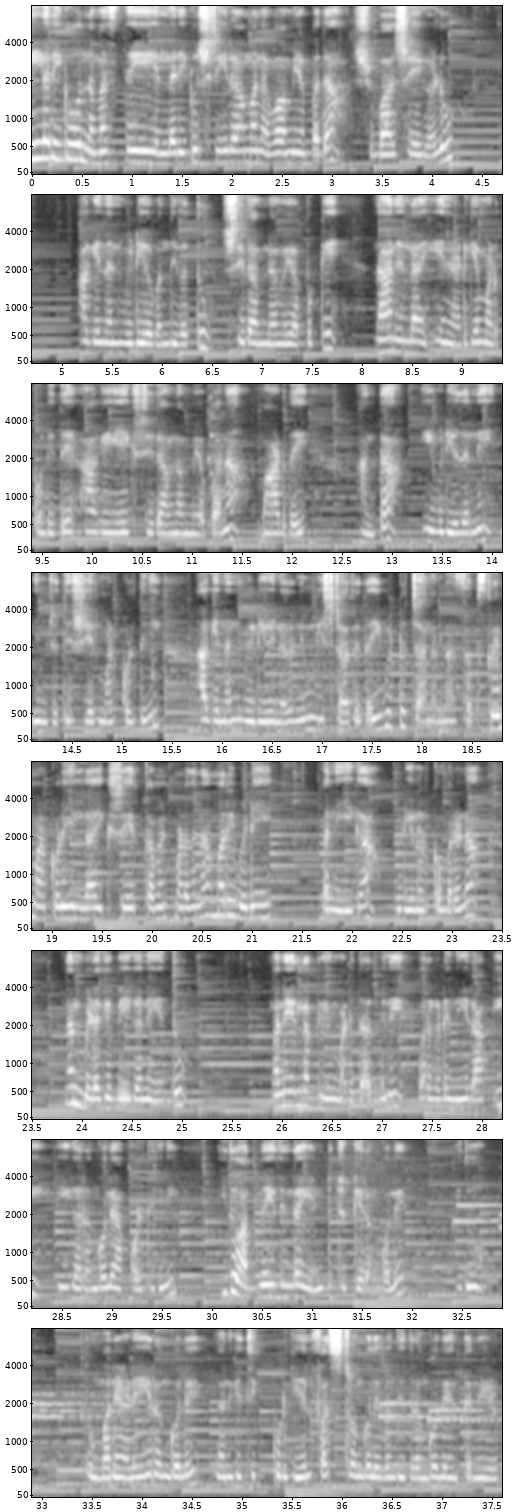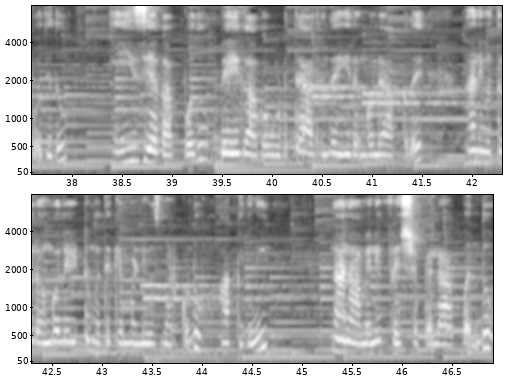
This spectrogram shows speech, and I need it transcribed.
ಎಲ್ಲರಿಗೂ ನಮಸ್ತೆ, ಎಲ್ಲರಿಗೂ ಶ್ರೀರಾಮ ನವಮಿ ಹಬ್ಬದ ಶುಭಾಶಯಗಳು. ಹಾಗೆ ನನ್ನ ವಿಡಿಯೋ ಬಂದಿವತ್ತು ಶ್ರೀರಾಮನವಮಿ ಹಬ್ಬಕ್ಕೆ ನಾನೆಲ್ಲ ಏನು ಅಡುಗೆ ಮಾಡ್ಕೊಂಡಿದ್ದೆ, ಹಾಗೆ ಹೇಗೆ ಶ್ರೀರಾಮನವಮಿ ಹಬ್ಬನ ಮಾಡಿದೆ ಅಂತ ಈ ವಿಡಿಯೋದಲ್ಲಿ ನಿಮ್ಮ ಜೊತೆ ಶೇರ್ ಮಾಡ್ಕೊಳ್ತೀನಿ. ಹಾಗೆ ನನ್ನ ವಿಡಿಯೋ ಏನಾದರೂ ನಿಮ್ಗೆ ಇಷ್ಟ ಆದರೆ ದಯವಿಟ್ಟು ಚಾನಲ್ನ ಸಬ್ಸ್ಕ್ರೈಬ್ ಮಾಡ್ಕೊಳ್ಳಿ ಲೈಕ್ ಶೇರ್ ಕಮೆಂಟ್ ಮಾಡೋದನ್ನು ಮರಿಬೇಡಿ. ಬನ್ನಿ ಈಗ ವಿಡಿಯೋ ನೋಡ್ಕೊಂಬರೋಣ ನಾನು ಬೆಳಗ್ಗೆ ಬೇಗನೆ ಎದ್ದು ಮನೆಯೆಲ್ಲ ಕ್ಲೀನ್ ಮಾಡಿದ್ದಾದಮೇಲೆ ಹೊರಗಡೆ ನೀರು ಹಾಕಿ ಈಗ ರಂಗೋಲಿ ಹಾಕ್ಕೊಳ್ತಿದ್ದೀನಿ. ಇದು ಹದಿನೈದರಿಂದ ಎಂಟು ಚುಕ್ಕೆ ರಂಗೋಲೆ. ಇದು ತುಂಬಾ ಹಳೆಯ ರಂಗೋಲೆ. ನನಗೆ ಚಿಕ್ಕ ಹುಡುಗಿಯಲ್ಲಿ ಫಸ್ಟ್ ರಂಗೋಲೆ ಬಂದಿದ್ದ ರಂಗೋಲೆ ಅಂತಲೇ ಹೇಳ್ಬೋದು ಇದು. ಈಸಿಯಾಗಿ ಹಾಕ್ಬೋದು, ಬೇಗ ಆಗೋಗ್ಬಿಡುತ್ತೆ ಆದ್ದರಿಂದ ಈ ರಂಗೋಲೆ ಹಾಕಿದೆ. ನಾನಿವತ್ತು ರಂಗೋಲೆ ಇಟ್ಟು ಮತ್ತು ಕೆಮ್ಮಣ್ಣು ಯೂಸ್ ಮಾಡಿಕೊಂಡು ಹಾಕಿದ್ದೀನಿ ನಾನು ಆಮೇಲೆ ಫ್ರೆಶ್ ಅಪ್ ಎಲ್ಲ ಹಾಕಿ ಬಂದು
